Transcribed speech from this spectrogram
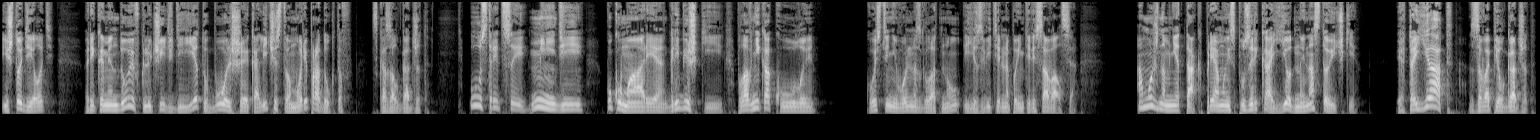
«И что делать?» «Рекомендую включить в диету большее количество морепродуктов», — сказал гаджет. «Устрицы, мидии, кукумария, гребешки, плавник акулы». Костя невольно сглотнул и язвительно поинтересовался — «А можно мне так, прямо из пузырька йодной настоечки?» «Это яд!» — завопил гаджет.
